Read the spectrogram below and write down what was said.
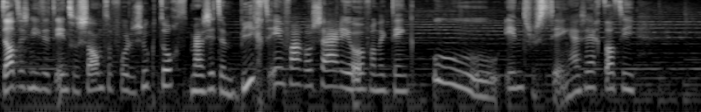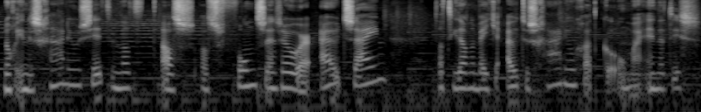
Dat is niet het interessante voor de zoektocht, maar er zit een biecht in van Rosario waarvan ik denk, oeh, interesting. Hij zegt dat hij nog in de schaduw zit en dat als, als Fons en zo eruit zijn, dat hij dan een beetje uit de schaduw gaat komen. En dat is...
